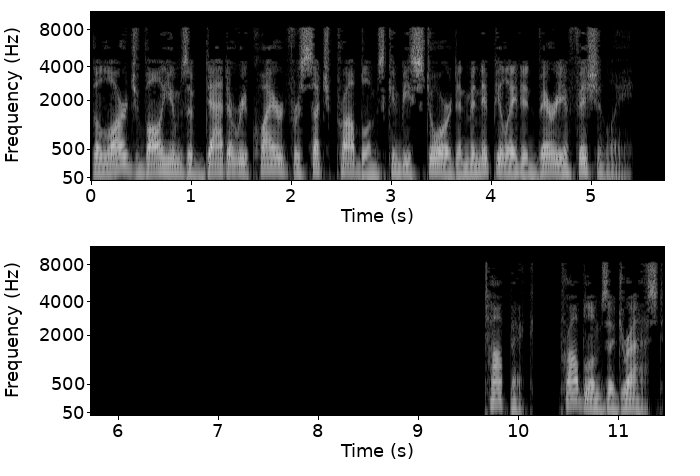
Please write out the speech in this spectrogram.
the large volumes of data required for such problems can be stored and manipulated very efficiently. Problems addressed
